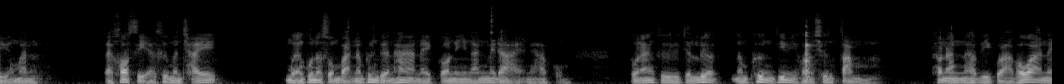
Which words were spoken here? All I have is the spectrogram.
ดีของมัน แต่ข้อเสียคือมันใช้เหมือนคุณสมบัติน้ำผึ้งเดือนห้าในกรณีนั้นไม่ได้นะครับ ผม ตัวนั้นคือจะเลือกน้ำผึ้งที่มีความชื้นต่ำเท่านั้นนะครับดีกว่า เพราะว่าใน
